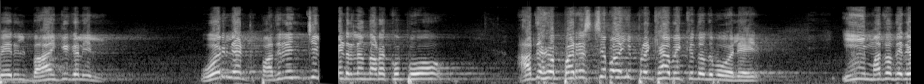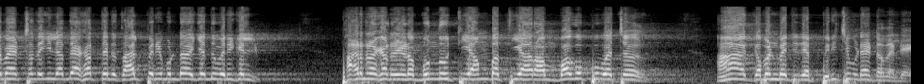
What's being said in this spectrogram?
പേരിൽ ബാങ്കുകളിൽ ഒരു ലക്ഷ പതിനഞ്ച് പീഡനം നടക്കുമ്പോൾ അദ്ദേഹം പരസ്യമായി പ്രഖ്യാപിക്കുന്നത് പോലെ ഈ മതനിരപേക്ഷതയിൽ അദ്ദേഹത്തിന് താല്പര്യമുണ്ട് എന്ന് വരികിൽ ഭരണഘടനയുടെ മുന്നൂറ്റി അമ്പത്തിയാറാം വകുപ്പ് വെച്ച് ആ ഗവൺമെന്റിനെ പിരിച്ചുവിടേണ്ടതല്ലേ?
